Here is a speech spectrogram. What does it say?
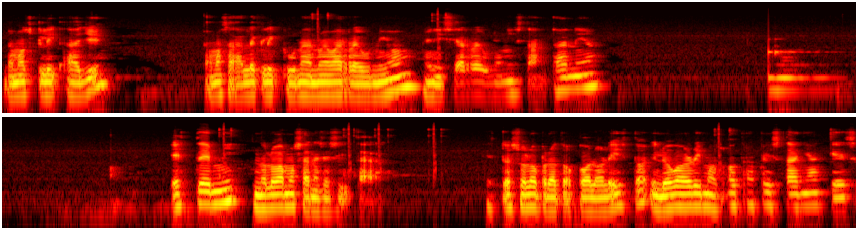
Damos clic allí, vamos a darle clic a una nueva reunión, iniciar reunión instantánea. Este Meet no lo vamos a necesitar. Esto es solo protocolo, listo. Y luego abrimos otra pestaña que es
